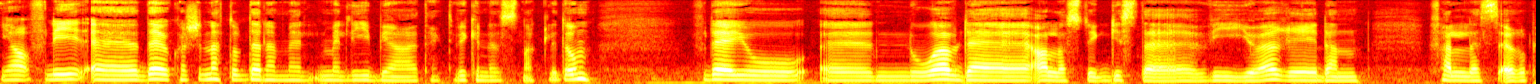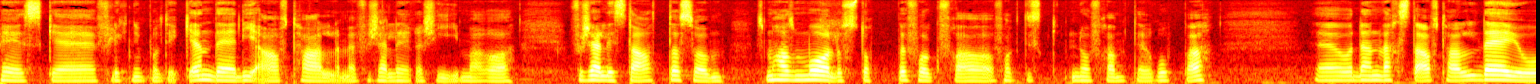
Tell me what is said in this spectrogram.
Ja, fordi eh, det er jo kanskje nettopp det der med, med, Libya jeg tenkte vi kunne snakke litt om. For det er jo eh, noe av det aller styggeste vi gjør i den felles europeiske flyktningpolitikken. Det er de avtalene med forskjellige regimer og forskjellige stater som, som, har som mål å stoppe folk fra å faktisk nå fram til Europa. Eh, og den verste avtalen, det er jo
